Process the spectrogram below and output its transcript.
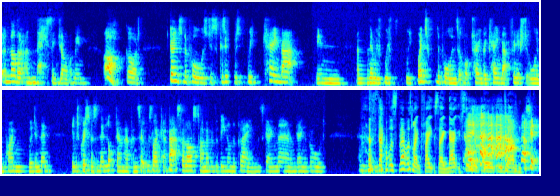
another amazing job. I mean, oh god, going to Nepal was just because it was. We came back in, and then we we we went to Nepal in sort of October, came back, finished it all in Pinewood, and then it was Christmas, and then lockdown happened. So it was like that's the last time I've ever been on a plane. Was going there and going abroad. And that was that was like fate saying, "Now you've seen Nepal, you're done." that's it.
